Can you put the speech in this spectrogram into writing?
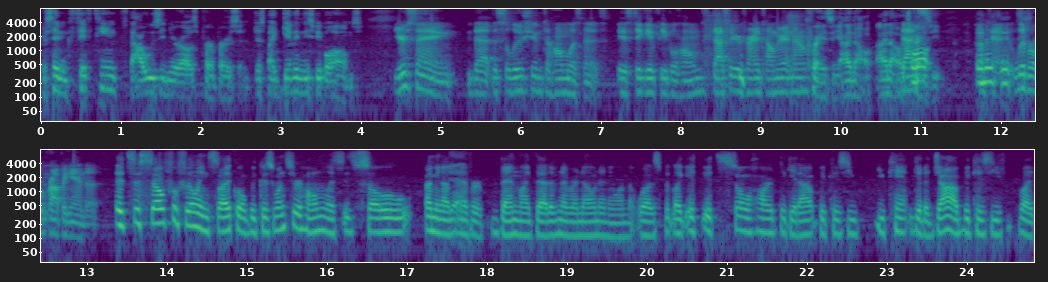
They're saving fifteen thousand euros per person just by giving these people homes. You're saying that the solution to homelessness is to give people homes. That's what you're trying to tell me right now. Crazy, I know, I know, it's That's- crazy. And it- Okay, liberal propaganda. it's a self-fulfilling cycle because once you're homeless it's so i mean i've Yeah. never been like that i've never known anyone that was but like it, it's so hard to get out because you you can't get a job because you've like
